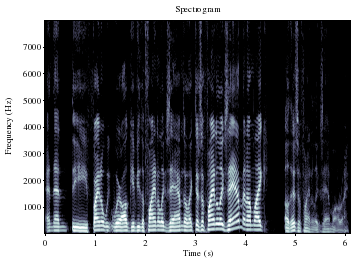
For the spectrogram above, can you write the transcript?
and then the final week where I'll give you the final exam. They're like, "There's a final exam," and I'm like, "Oh, there's a final exam, all right."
